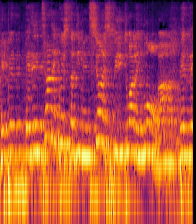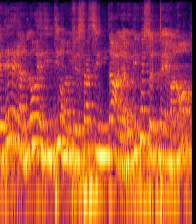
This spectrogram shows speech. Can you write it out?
E per, per entrare in questa dimensione spirituale nuova, per vedere la gloria di Dio manifestarsi in Italia, perché questo è il tema, no?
